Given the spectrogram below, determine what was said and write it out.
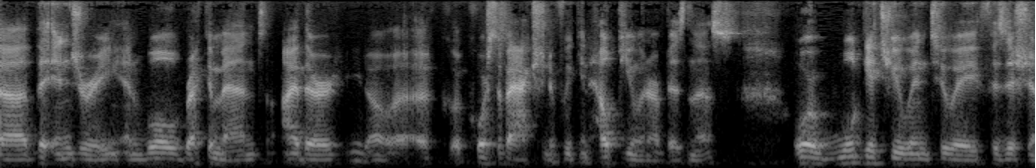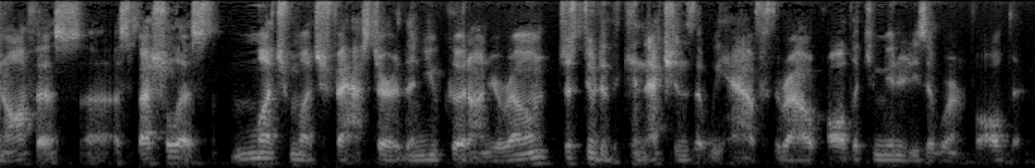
uh, the injury and we'll recommend either you know a, a course of action if we can help you in our business, or we'll get you into a physician office, uh, a specialist, much, much faster than you could on your own, just due to the connections that we have throughout all the communities that we're involved in.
